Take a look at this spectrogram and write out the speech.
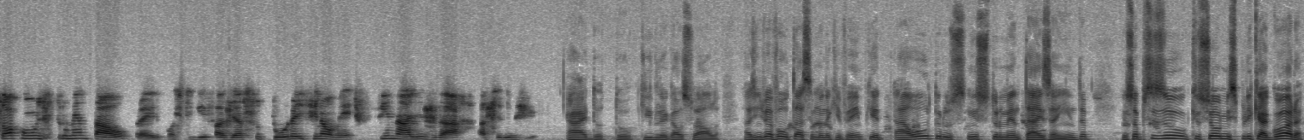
só com o instrumental para ele conseguir fazer a sutura e finalmente finalizar a cirurgia. Ai, doutor, que legal sua aula. A gente vai voltar semana que vem, porque há outros instrumentais ainda. Eu só preciso que o senhor me explique agora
